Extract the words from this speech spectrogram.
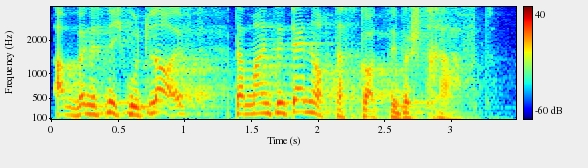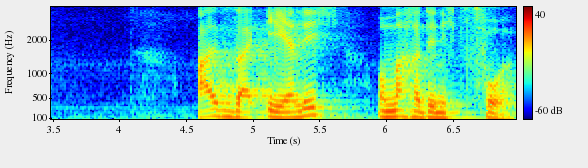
aber wenn es nicht gut läuft, dann meinen sie dennoch, dass Gott sie bestraft. Also sei ehrlich und mache dir nichts vor.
